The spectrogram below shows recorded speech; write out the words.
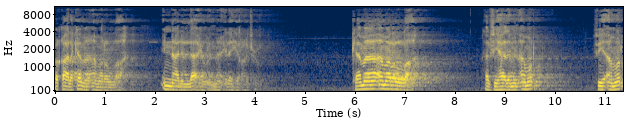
فقال كما أمر الله إنا لله وإنا إليه راجعون. كما أمر الله. هل في هذا من أمر؟ فيه أمر؟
